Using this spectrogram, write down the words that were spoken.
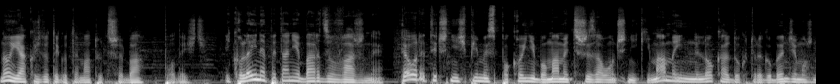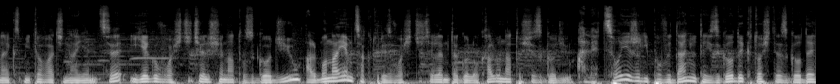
No i jakoś do tego tematu trzeba podejść. I kolejne pytanie bardzo ważne. Teoretycznie śpimy spokojnie, bo mamy trzy załączniki. Mamy inny lokal, do którego będzie można eksmitować najemcę i jego właściciel się na to zgodził, albo najemca, który jest właścicielem tego lokalu, na to się zgodził. Ale co jeżeli po wydaniu tej zgody ktoś tę zgodę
